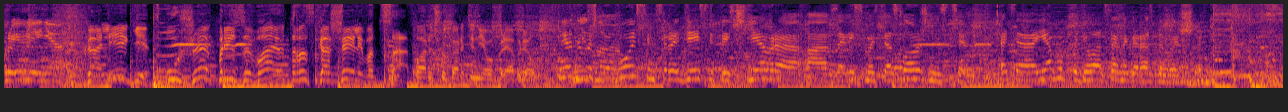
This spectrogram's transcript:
проявления. Коллеги уже призывают раскошеливаться. Парочку картин я бы приобрел. Я думаю, что 8-10 тысяч евро, а в зависимости от сложности. Хотя я бы подняла цены гораздо выше.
